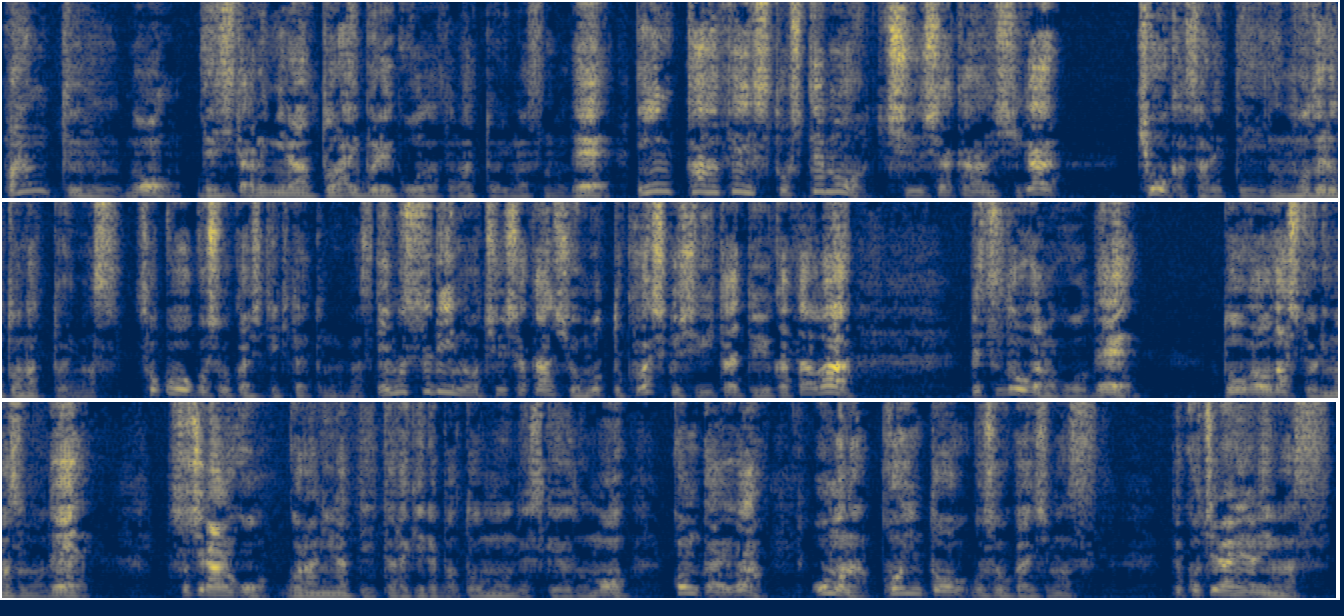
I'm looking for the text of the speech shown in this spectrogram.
バントゥーのデジタルミラードライブレコーダーとなっておりますので、インターフェースとしても駐車監視が強化されているモデルとなっております。そこをご紹介していきたいと思います。M3 の駐車監視をもっと詳しく知りたいという方は、別動画の方で動画を出しておりますので、そちらの方ご覧になっていただければと思うんですけれども、今回は主なポイントをご紹介します。でこちらになります。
